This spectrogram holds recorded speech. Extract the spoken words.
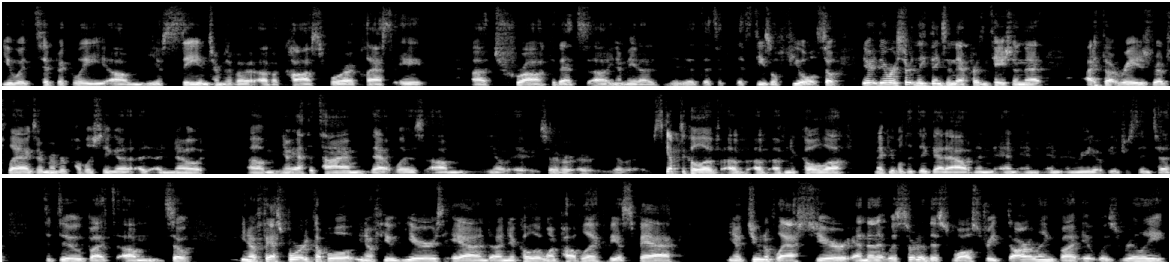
you would typically um, you know see in terms of a, of a cost for a Class Eight uh, truck that's uh, you know made out that's that's diesel fuel. So there there were certainly things in that presentation that I thought raised red flags. I remember publishing a, a, a note, um, you know, at the time that was, um, you know, sort of a, a, you know, skeptical of, of, of, of, Nikola. Might be able to dig that out and and and, and read it. Would be interesting to to do. But um, so, you know, fast forward a couple, you know, a few years, and uh, Nikola went public via SPAC. You know, June of last year, and then it was sort of this Wall Street darling, but it was really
